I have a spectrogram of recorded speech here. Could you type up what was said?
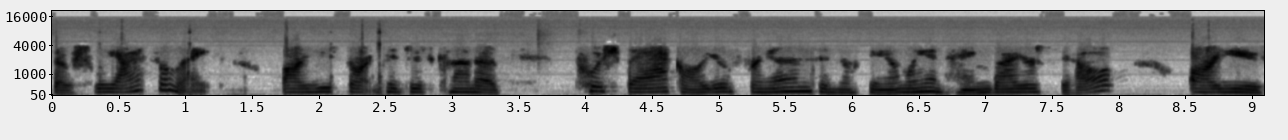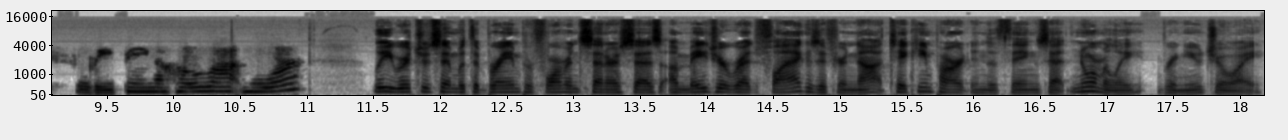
socially isolate? Are you starting to just kind of push back all your friends and your family and hang by yourself? Are you sleeping a whole lot more? Lee Richardson with the Brain Performance Center says a major red flag is if you're not taking part in the things that normally bring you joy.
